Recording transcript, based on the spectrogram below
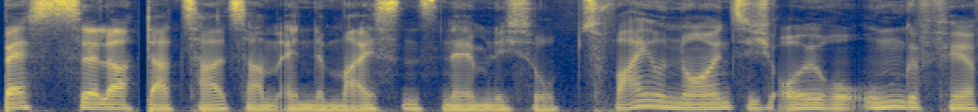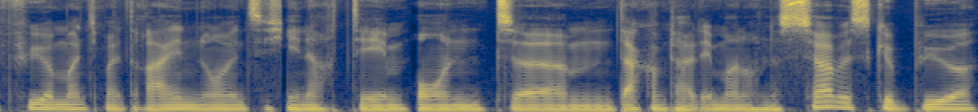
Bestseller. Da zahlst du am Ende meistens nämlich so 92 Euro ungefähr für, manchmal 93, je nachdem. Und ähm, da kommt halt immer noch eine Servicegebühr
